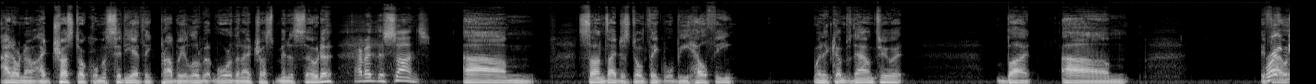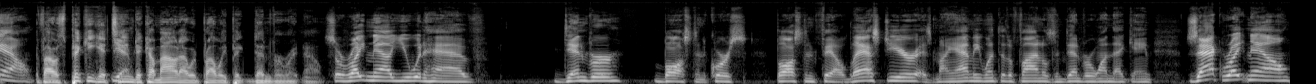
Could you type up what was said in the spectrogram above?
I don't know. I trust Oklahoma City. I think probably a little bit more than I trust Minnesota. How about the Suns? Um, Suns, I just don't think will be healthy when it comes down to it. But um, if Right I, now- if I was picking a team Yeah. to come out, I would probably pick Denver right now. So right now you would have Denver, Boston. Of course, Boston failed last year as Miami went to the finals and Denver won that game. Zach, right now,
